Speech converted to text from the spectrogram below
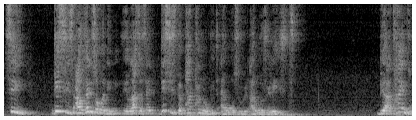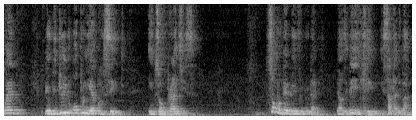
See, this is, I was telling somebody in last year, said, this is the pattern of which I was, I was raised. There are times when they'll be doing open air crusade in some branches. Some of them don't even know that. There was a day he came, he sat at the back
